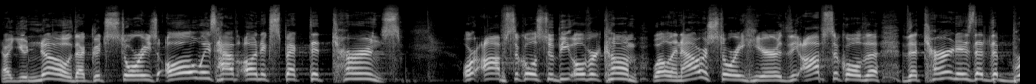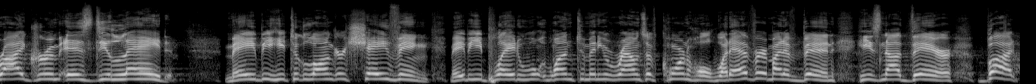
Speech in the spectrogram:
Now, you know that good stories always have unexpected turns or obstacles to be overcome? Well, in our story here, the obstacle, the, the turn is that the bridegroom is delayed. Maybe he took longer shaving. Maybe he played one too many rounds of cornhole. Whatever it might have been, he's not there. But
